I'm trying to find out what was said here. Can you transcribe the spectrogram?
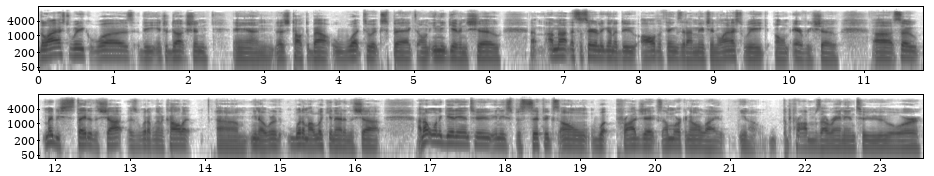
the last week was the introduction and just talked about what to expect on any given show. I'm not necessarily going to do all the things that I mentioned last week on every show. Uh, so maybe state of the shop is what I'm going to call it. Um, you know, what, what am I looking at in the shop? I don't want to get into any specifics on what projects I'm working on, like, you know, the problems I ran into, or,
